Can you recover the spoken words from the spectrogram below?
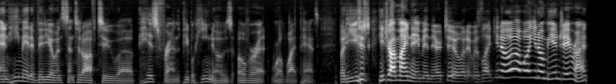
And he made a video and sent it off to uh, his friends, people he knows over at Worldwide Pants. But he used he dropped my name in there too, and it was like, you know, oh well, you know, me and Jay Ryan.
